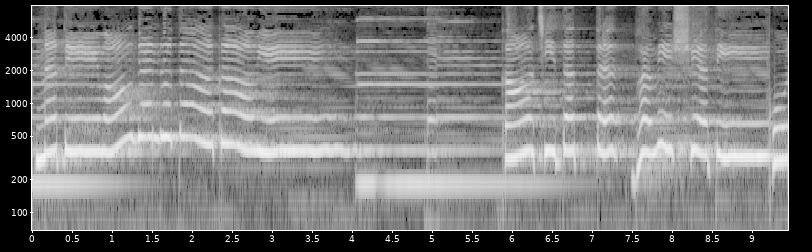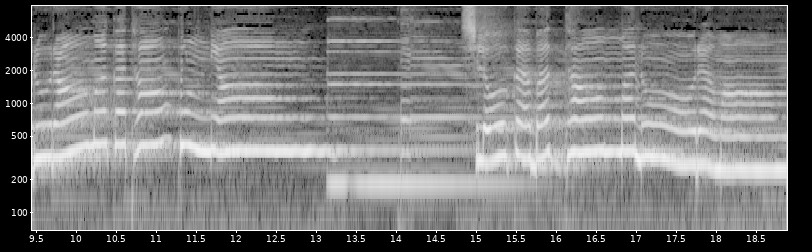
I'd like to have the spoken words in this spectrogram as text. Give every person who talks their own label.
Speaker 1: न ते वागनृता काव्ये काचिदत्र भविष्यति कुरु रामकथां पुण्याम् श्लोकबद्धां मनोरमाम्।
